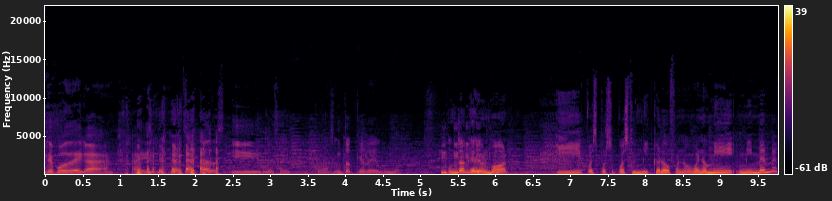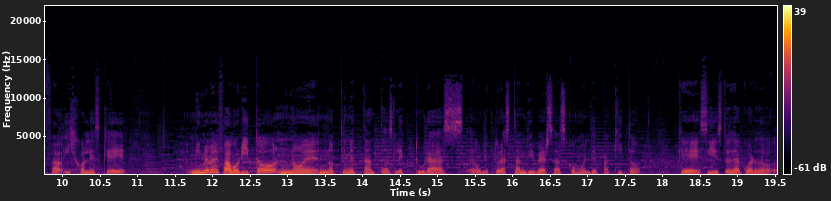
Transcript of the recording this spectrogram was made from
de bodega ahí y no sé, un toque de humor. un toque de humor y pues por supuesto un micrófono. Bueno, mi, mi meme, fa- híjole, es que mi meme favorito no, no tiene tantas lecturas eh, o lecturas tan diversas como el de Paquito, que sí estoy de acuerdo,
